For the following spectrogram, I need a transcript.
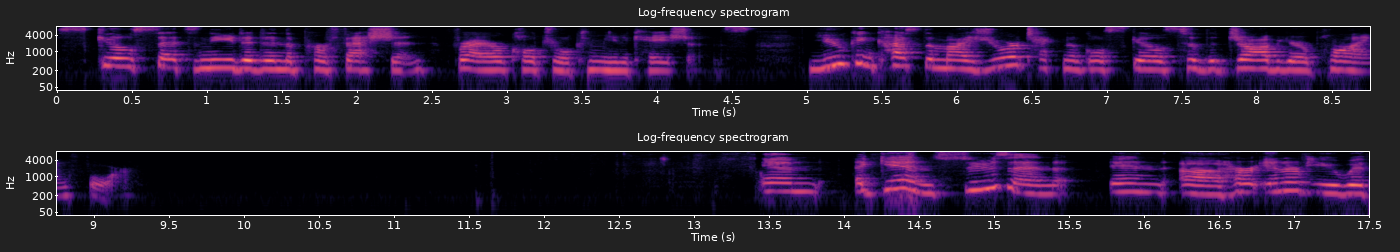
skill sets needed in the profession for agricultural communications you can customize your technical skills to the job you're applying for. And again, Susan, in uh, her interview with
